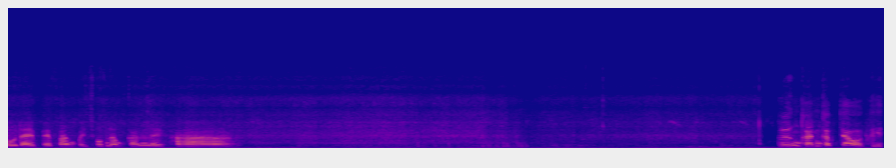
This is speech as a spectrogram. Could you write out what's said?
ตัวใดไปฟังไปชมน้ำกันเลยค่ะเรื่งกันกับเจ้าติ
